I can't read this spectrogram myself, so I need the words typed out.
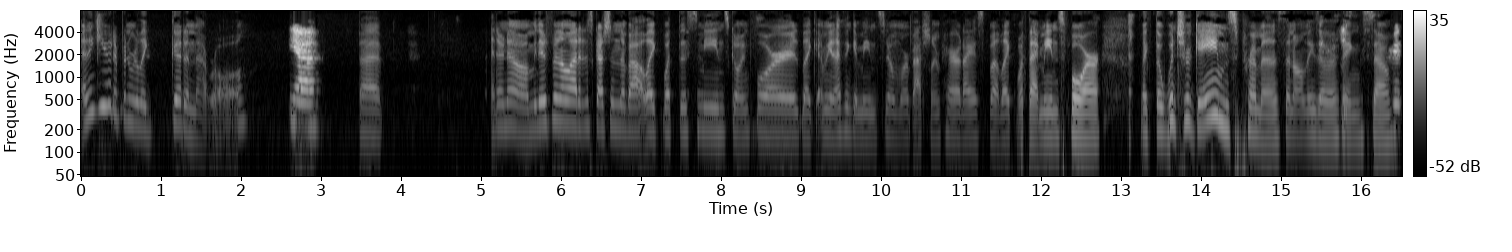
I think he would have been really good in that role. yeah, But I don't know. I mean, there's been a lot of discussion about like what this means going forward. Like, I mean, I think it means no more Bachelor in Paradise, but like what that means for like the Winter Games premise and all these other things. So what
